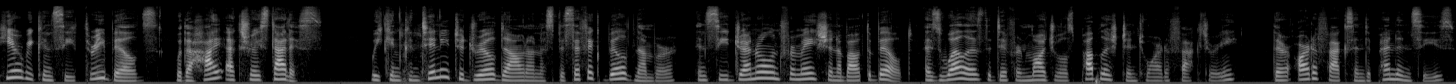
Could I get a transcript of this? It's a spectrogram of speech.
Here we can see three builds with a high Xray status. We can continue to drill down on a specific build number and see general information about the build, as well as the different modules published into Artifactory, their artifacts and dependencies,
